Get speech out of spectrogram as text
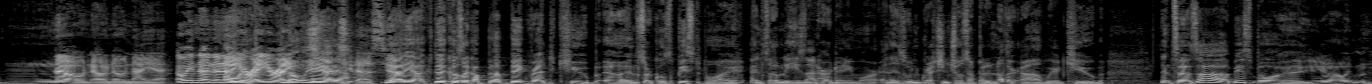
No, no, no, not yet. Oh, no, no, no. Oh, you're right. You're right. No, she, yeah, yeah, yeah. She does. Yeah, yeah, because like a, a big red cube uh, encircles Beast Boy, and suddenly he's not hurt anymore. And this is when Gretchen shows up in another uh, weird cube and says, "Ah, Beast Boy, you know,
